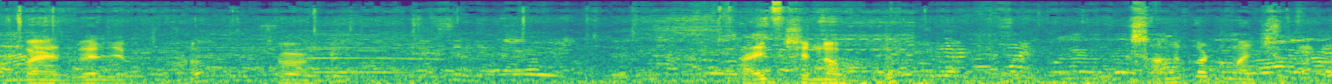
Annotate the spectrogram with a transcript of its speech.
ముప్పై ఐదు వేలు చెప్తున్నాడు. చూడండి. సైజ్ చిన్నగా ఉంది. సన్నకట్టు మంచిది ఉంది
